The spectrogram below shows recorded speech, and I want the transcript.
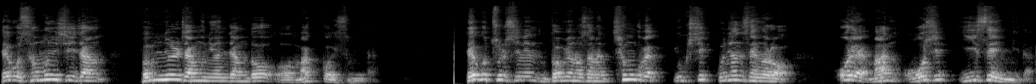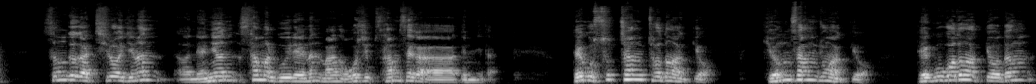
대구 서문시장 법률자문위원장도 맡고 있습니다. 대구 출신인 도 변호사는 1969년생으로 올해 만 52세입니다. 선거가 치러지는 내년 3월 9일에는 만 53세가 됩니다. 대구 수창초등학교, 경상중학교, 대구고등학교 등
